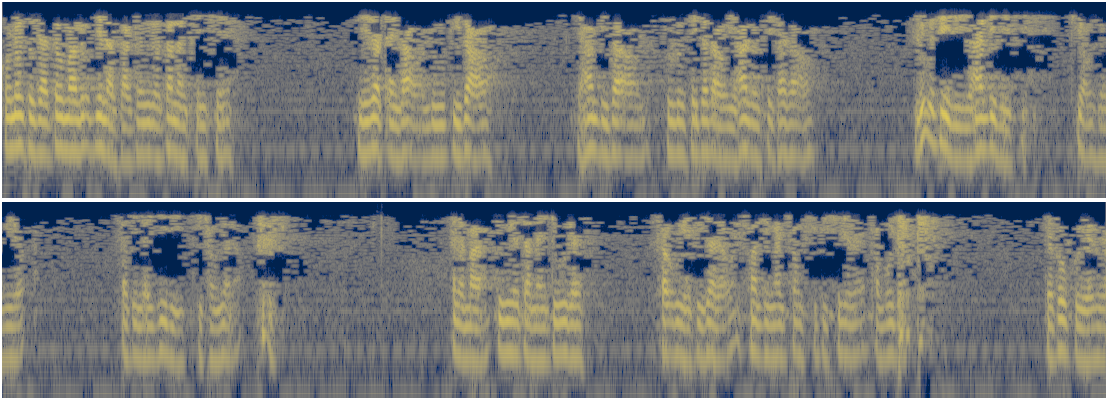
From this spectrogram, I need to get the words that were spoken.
ခုလုံးဆိုကြသုံးပါလို့အပြစ်လာစာတွင်းပြီးတော့တဏ္ဍရှင်းရှင်းဒီတော့ထိုင်တော့လူပြီးတော့ ယဟန်ပြီးတော့လူလူစိတ်တတ်အောင်ယဟန်လူစိတ်တတ်အောင်လူအတိတွေယဟန်တိတွေရှိဖြစ်အောင်ဆိုပြီးတော့စာတင်လိုက်ကြီးတွေခြေထောင်ရတော့အဲ့ဒါမှတူရတဲ့နိုင်တူရဆောက်ဝေးပြကြတော့ဆွမ်းတင်ကဆောင်းစီပြီးရှိတယ်ဖမိုးကြတဲ့ပုဂ္ဂိုလ်ရဲ့က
